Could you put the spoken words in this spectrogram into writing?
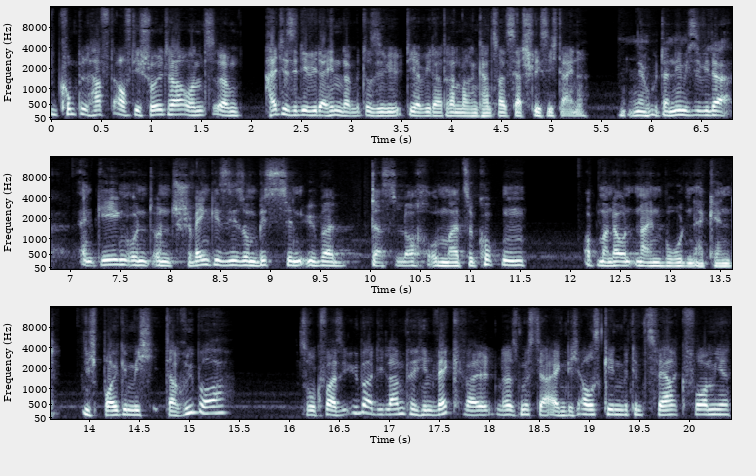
äh, kumpelhaft auf die Schulter und ähm, halte sie dir wieder hin, damit du sie dir wieder dran machen kannst, weil es ist ja schließlich deine. na gut, dann nehme ich sie wieder entgegen und, und schwenke sie so ein bisschen über das Loch, um mal zu gucken, ob man da unten einen Boden erkennt. Ich beuge mich darüber, so quasi über die Lampe hinweg, weil das müsste ja eigentlich ausgehen mit dem Zwerg vor mir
